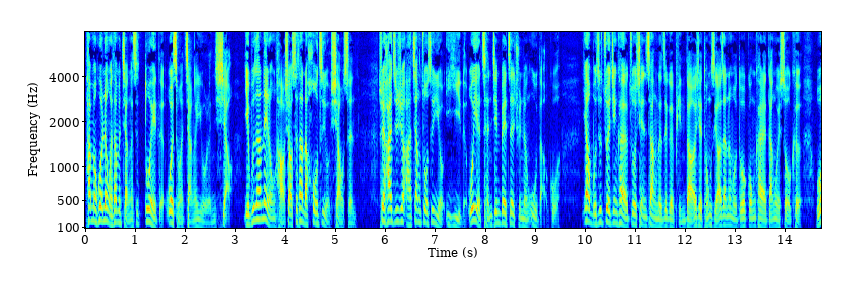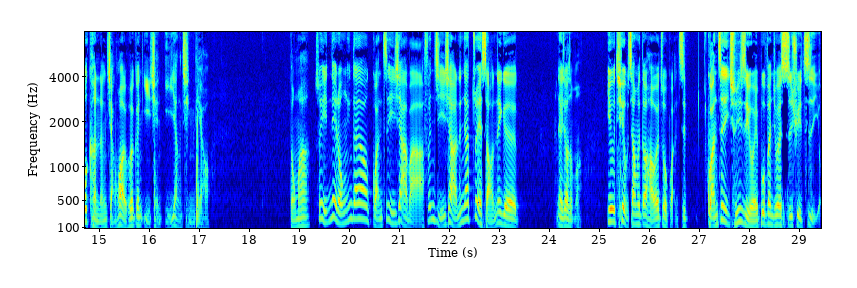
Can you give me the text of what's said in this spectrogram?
他们会认为他们讲的是对的，为什么讲的有人笑？也不是他内容好笑，是他的后置有笑声，所以孩子就觉得啊，这样做是有意义的。我也曾经被这群人误导过，要不是最近开始做线上的这个频道，而且同时要在那么多公开的单位授课，我可能讲话也会跟以前一样轻佻。懂吗？所以内容应该要管制一下吧，分级一下。人家最少那个那个叫什么？YouTube 上面都还会做管制，管制其实有一部分就会失去自由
